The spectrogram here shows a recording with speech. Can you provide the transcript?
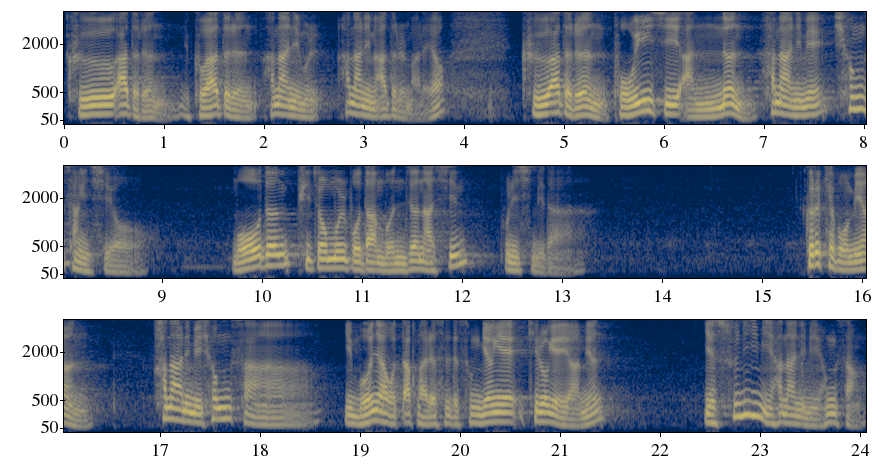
그 아들은 그 아들은 하나님을 하나님의 아들을 말해요. 그 아들은 보이지 않는 하나님의 형상이시요 모든 피조물보다 먼저 나신 분이십니다. 그렇게 보면 하나님의 형상이 뭐냐고 딱 말했을 때 성경의 기록에 의하면 예수님이 하나님의 형상,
